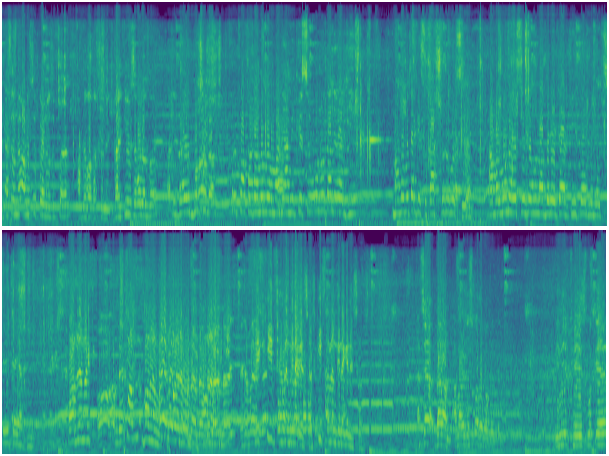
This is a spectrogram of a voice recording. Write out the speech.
আচ্ছা। আপনার কথা শুনি। ভাই, কি হয়েছে বলেন তো? কথাটা হলো মানে আমি কিছু অনুদানের আর কি মানবতার কিছু কাজ শুরু করছি আমার মনে হচ্ছে যে ওনাদের এটা আর কি প্রবলেম হচ্ছে এটাই আর কি প্রবলেম মানে প্রবলেম। কি প্রবলেম কিনা গেছিস কি প্রবলেম কিনা গেছিস আচ্ছা দাঁড়ান আমার কিছু কথা বলতে ইনি ফেসবুকের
